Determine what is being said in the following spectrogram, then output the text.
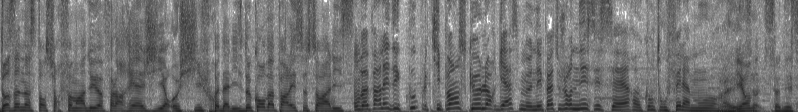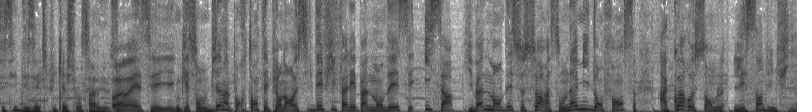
Dans un instant sur Fun Radio, il va falloir réagir aux chiffres d'Alice. De quoi on va parler ce soir, Alice? On va parler des couples qui pensent que l'orgasme n'est pas toujours nécessaire quand on fait l'amour. Ouais, Et on- ça, ça nécessite des explications sérieuses. Ouais, ouais, c'est une question bien importante. Et puis on aura aussi le défi, fallait pas demander. C'est Issa qui va demander ce soir à son ami d'enfance à quoi ressemblent les seins d'une fille.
